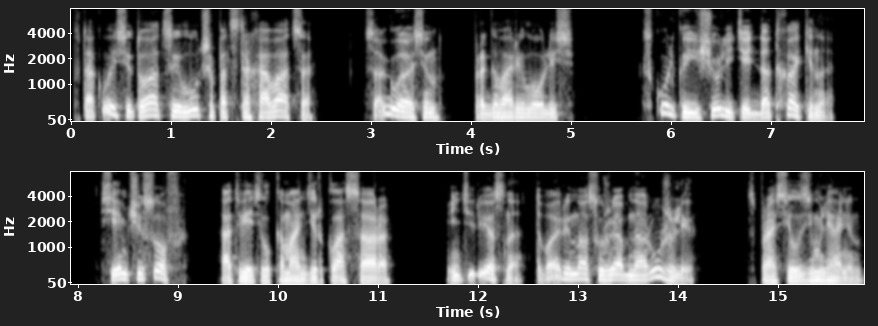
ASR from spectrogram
В такой ситуации лучше подстраховаться». «Согласен», — проговорил Олесь. «Сколько еще лететь до Тхакина?» «Семь часов», — ответил командир Классара. «Интересно, твари нас уже обнаружили?» — спросил землянин.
